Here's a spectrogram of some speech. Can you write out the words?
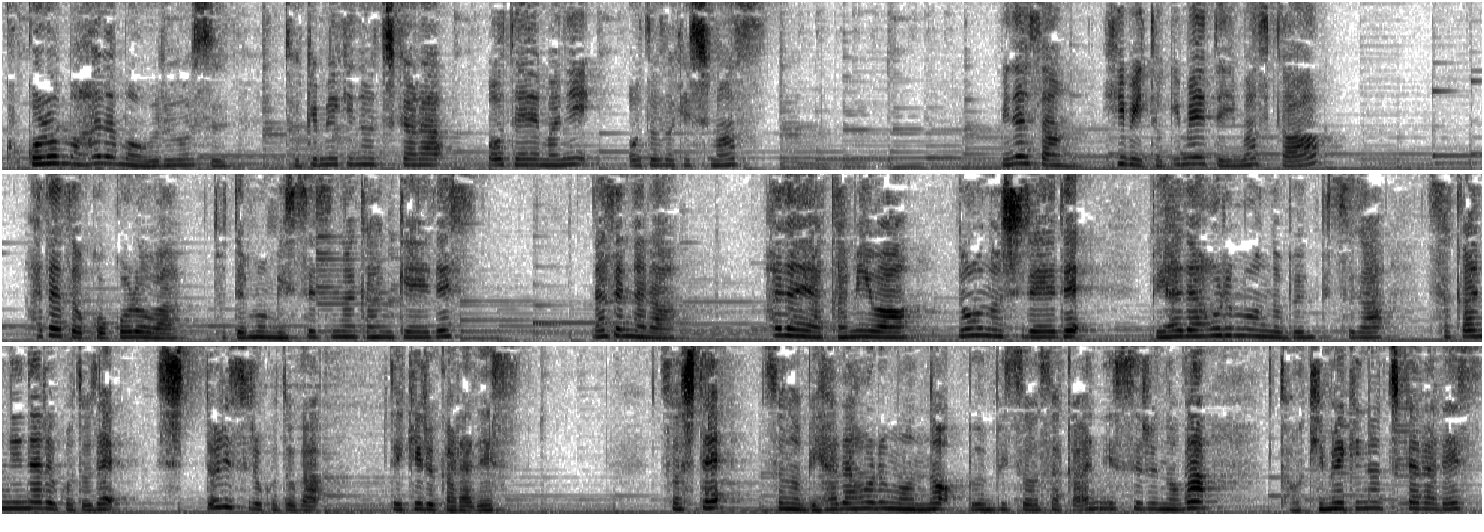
心も肌も潤すときめきの力をテーマにお届けします。皆さん日々ときめいていますか？肌と心はとても密接な関係です。なぜなら肌や髪は脳の指令で美肌ホルモンの分泌が盛んになることでしっとりすることができるからです。そしてその美肌ホルモンの分泌を盛んにするのがときめきの力です。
